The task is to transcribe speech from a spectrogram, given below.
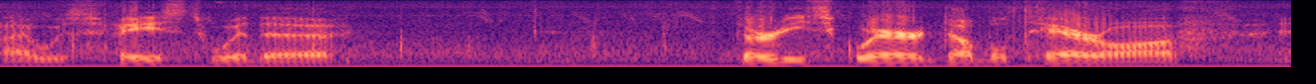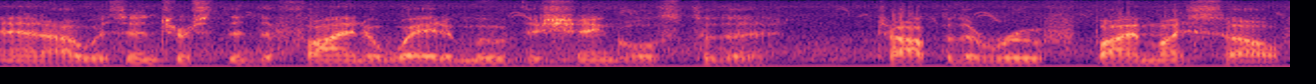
I was faced with a 30 square double tear off and I was interested to find a way to move the shingles to the top of the roof by myself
